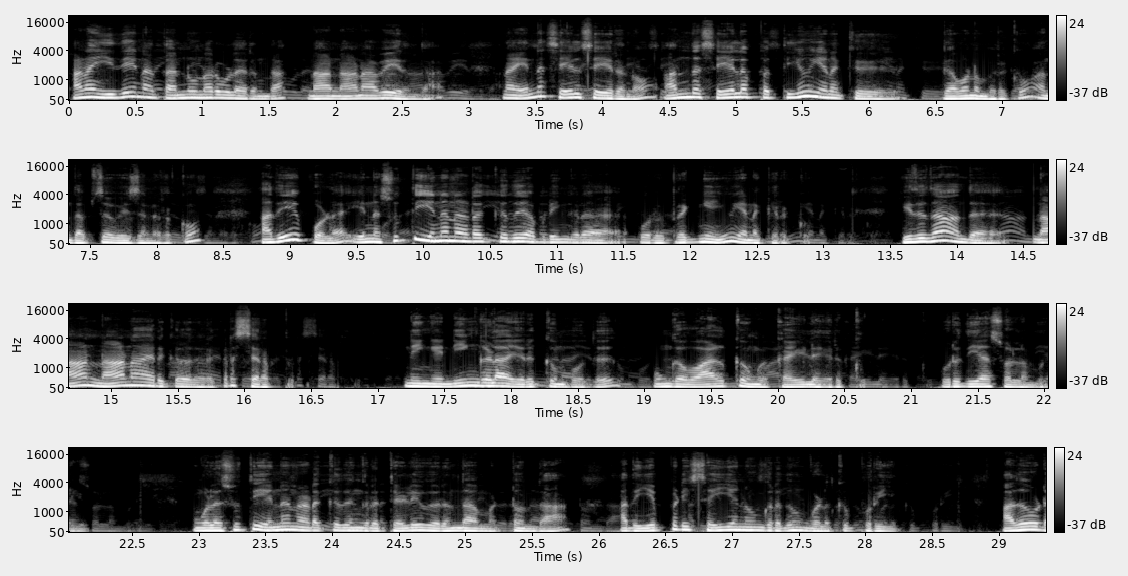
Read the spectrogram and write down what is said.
ஆனா இதே நான் தன்னுணர்வுல இருந்தா நான் நானாவே இருந்தா நான் என்ன செயல் செய்யறனோ அந்த செயலை பத்தியும் எனக்கு கவனம் இருக்கும் அந்த அப்சர்வேஷன் இருக்கும். அதே போல என்னை சுத்தி என்ன நடக்குது அப்படிங்கிற ஒரு பிரஜையும் எனக்கு இருக்கும். இதுதான் அந்த நான் நானா இருக்கிறதுல இருக்கிற சிறப்பு. நீங்க நீங்களா இருக்கும்போது உங்க வாழ்க்கை உங்க கையில இருக்கும். உறுதியா சொல்ல முடியும். உங்களை சுத்தி என்ன நடக்குதுங்கிற தெளிவு இருந்தா மட்டும்தான் அதை எப்படி செய்யணுங்கிறது உங்களுக்கு புரியும். அதோட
